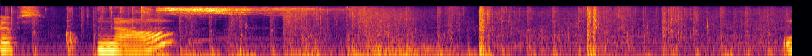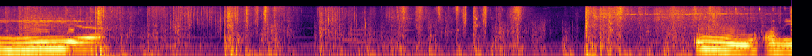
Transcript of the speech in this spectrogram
Oops. No. Yeah. Ooh, on me.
